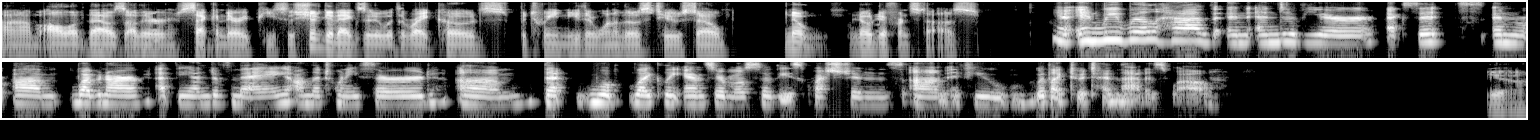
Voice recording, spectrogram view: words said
Um, all of those other secondary pieces should get exited with the right codes between either one of those two. So no, no difference to us. Yeah, and we will have an end of year exits and um, webinar at the end of May on the 23rd um, that will likely answer most of these questions um, if you would like to attend that as well. Yeah.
